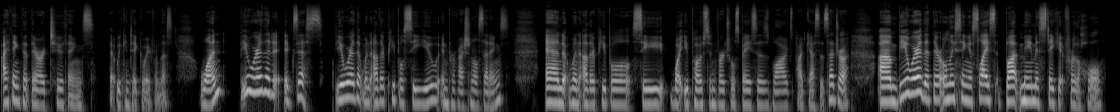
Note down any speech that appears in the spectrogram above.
I think that there are two things that we can take away from this. One, be aware that it exists. Be aware that when other people see you in professional settings and when other people see what you post in virtual spaces, blogs, podcasts, etc., um, be aware that they're only seeing a slice but may mistake it for the whole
